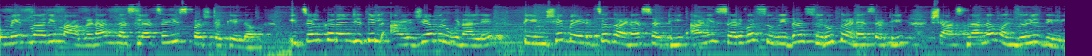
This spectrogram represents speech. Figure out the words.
उमेदवारी मागणार नसल्याचंही स्पष्ट केलं. इचलकरंजीतील आय जी एम रुग्णालय तीनशे बेडचं करण्यासाठी आणि सर्व सुविधा सुरू करण्यासाठी शासनानं मंजुरी दिली.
